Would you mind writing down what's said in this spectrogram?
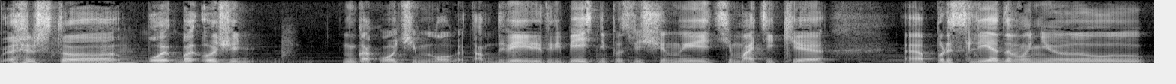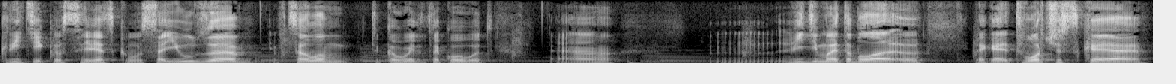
что о- бо- очень, ну как очень много, там две или три песни посвящены тематике э, преследованию критиков Советского Союза. В целом какой-то такой вот, э, видимо, это была э, такая творческая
